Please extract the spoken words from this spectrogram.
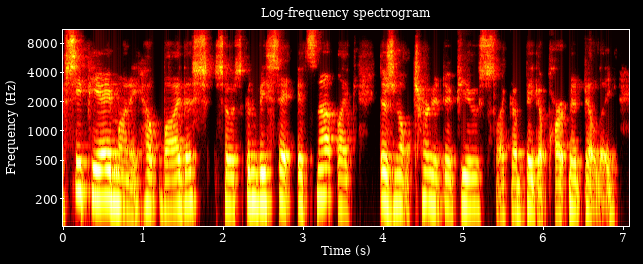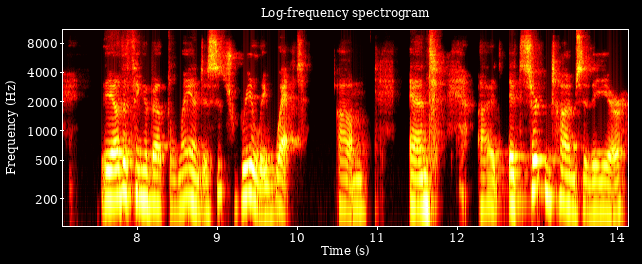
CPA money helped buy this, so it's going to be. It's not like there's an alternative use like a big apartment building. The other thing about the land is it's really wet, um, and uh, at certain times of the year,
